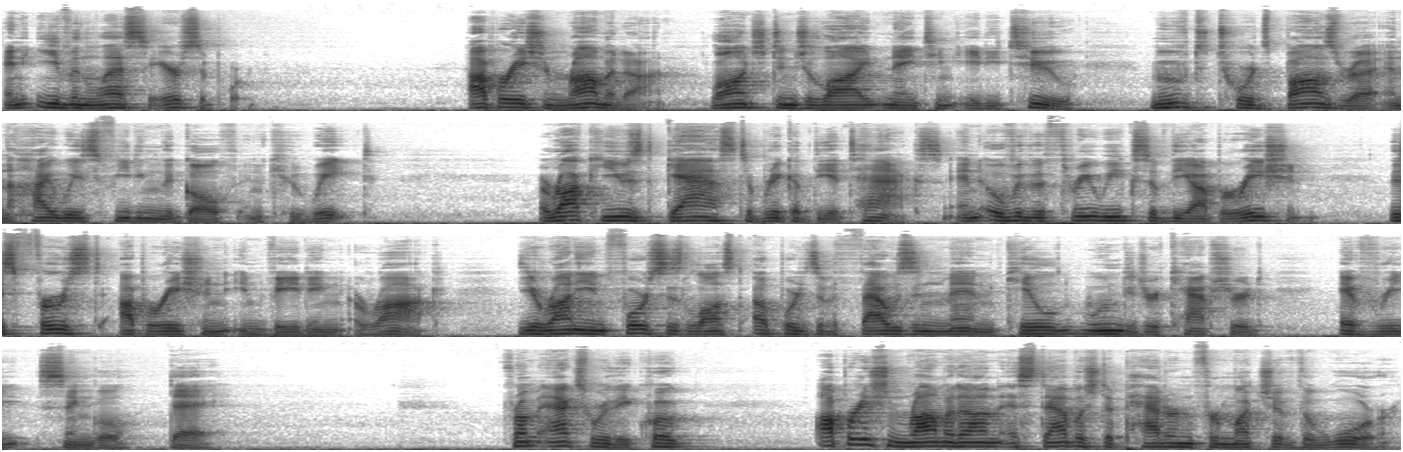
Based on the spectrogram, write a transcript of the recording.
and even less air support. Operation Ramadan, launched in July 1982, moved towards Basra and the highways feeding the Gulf and Kuwait. Iraq used gas to break up the attacks, and over the three weeks of the operation, this first operation invading Iraq, the Iranian forces lost upwards of a thousand men killed, wounded, or captured every single day. From Axworthy, quote, Operation Ramadan established a pattern for much of the war.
